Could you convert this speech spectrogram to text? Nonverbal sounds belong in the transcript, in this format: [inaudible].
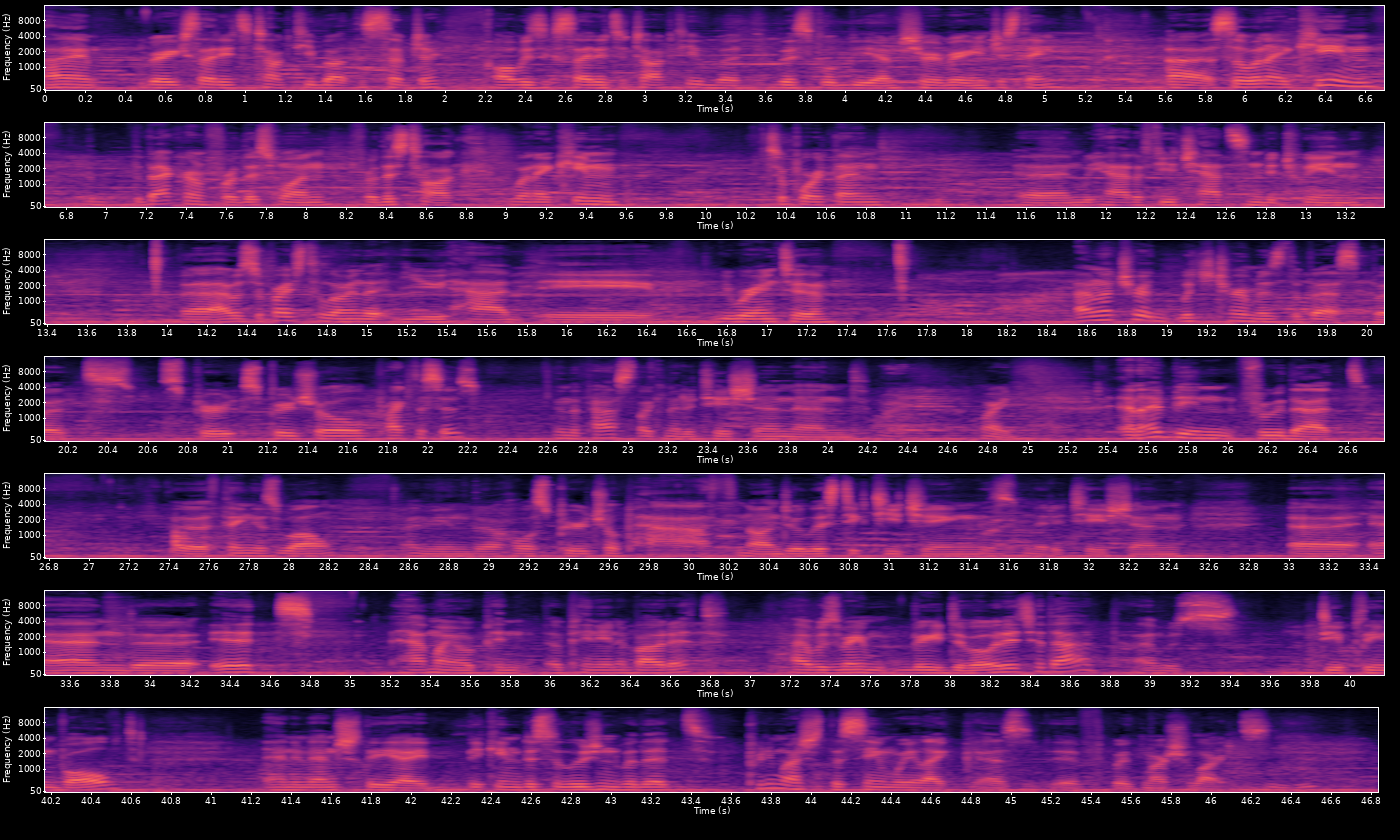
I'm very excited to talk to you about this subject. Always excited to talk to you, but this will be, I'm sure, very interesting. Uh, so when I came, the background for this one, for this talk, when I came to Portland, and we had a few chats in between, uh, I was surprised to learn that you had a, you were into, I'm not sure which term is the best, but spir- spiritual practices in the past, like meditation and, right. And I've been through that uh, thing as well. I mean, the whole spiritual path, non-dualistic teachings, meditation, uh, and uh, it have my opin- opinion about it. I was very very devoted to that. I was deeply involved, and eventually I became disillusioned with it. Pretty much the same way, like as if with martial arts.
